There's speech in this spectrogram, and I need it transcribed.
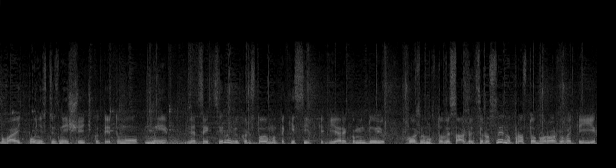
бувають повністю знищують коти. Тому ми для цих цілей використовуємо такі сітки. Я рекомендую кожному, хто висаджує цю рослину, просто обгорожувати їх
